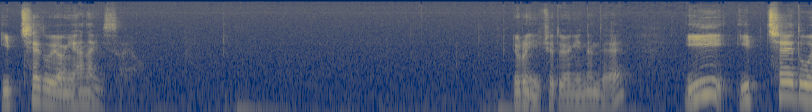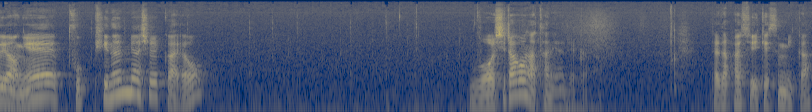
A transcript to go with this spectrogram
입체 도형이 하나 있어요. 이런 입체 도형이 있는데 이 입체 도형의 부피는 몇일까요? 무엇이라고 나타내야 될까요? 대답할 수 있겠습니까?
